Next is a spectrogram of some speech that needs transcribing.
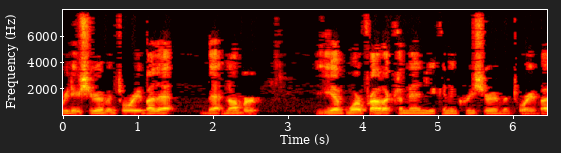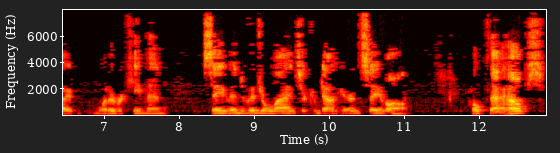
reduce your inventory by that that number you have more product come in, you can increase your inventory by whatever came in, save individual lines or come down here and save all. Hope that helps.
